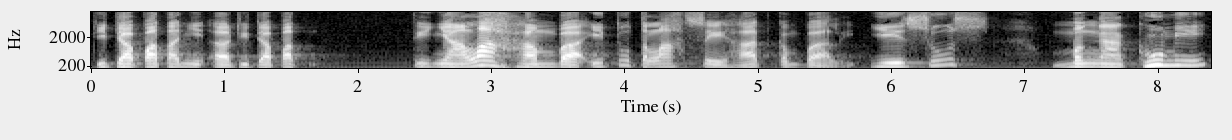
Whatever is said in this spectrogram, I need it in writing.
didapatnya, uh, didapat tinyalah hamba itu telah sehat kembali. Yesus mengagumi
